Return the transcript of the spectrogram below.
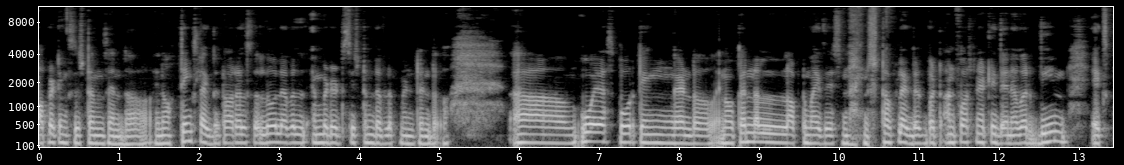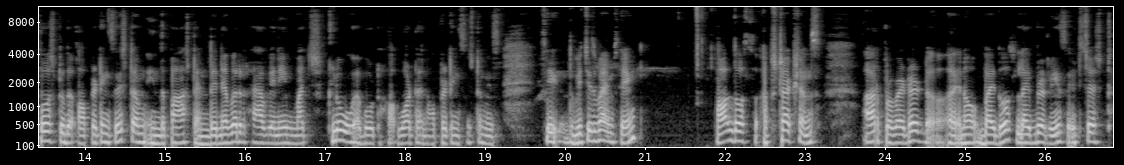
operating systems and uh, you know things like that or else low level embedded system development and uh, OS porting and uh, you know kernel optimization and stuff like that. But unfortunately, they never been exposed to the operating system in the past, and they never have any much clue about how, what an operating system is. See, which is why I'm saying all those abstractions are provided uh, you know by those libraries. It's just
